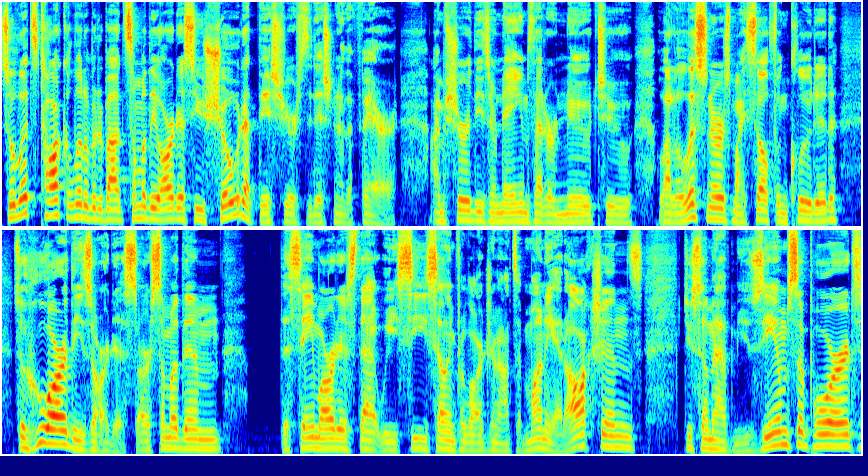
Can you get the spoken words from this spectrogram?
So let's talk a little bit about some of the artists you showed at this year's edition of the fair. I'm sure these are names that are new to a lot of listeners, myself included. So, who are these artists? Are some of them the same artists that we see selling for large amounts of money at auctions? Do some have museum support?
